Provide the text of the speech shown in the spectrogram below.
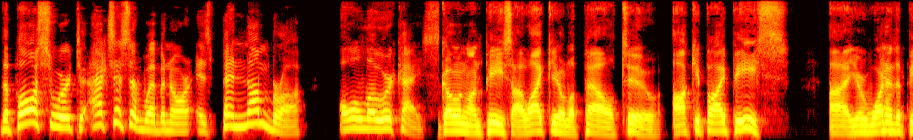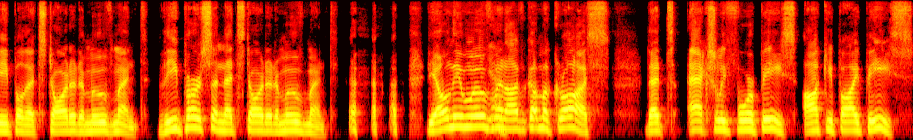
The password to access that webinar is Penumbra all lowercase. Going on peace, I like your lapel too. Occupy peace. Uh, you're one yeah. of the people that started a movement, the person that started a movement. the only movement yeah. I've come across that's actually for peace, occupy peace.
